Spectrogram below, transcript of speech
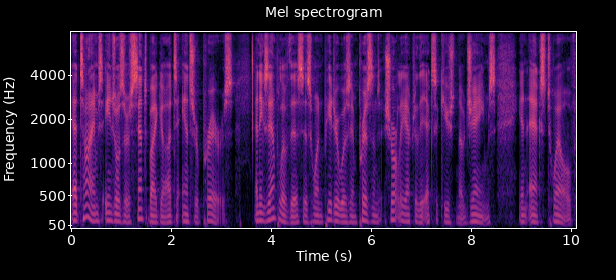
At times, angels are sent by God to answer prayers. An example of this is when Peter was imprisoned shortly after the execution of James in Acts 12.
